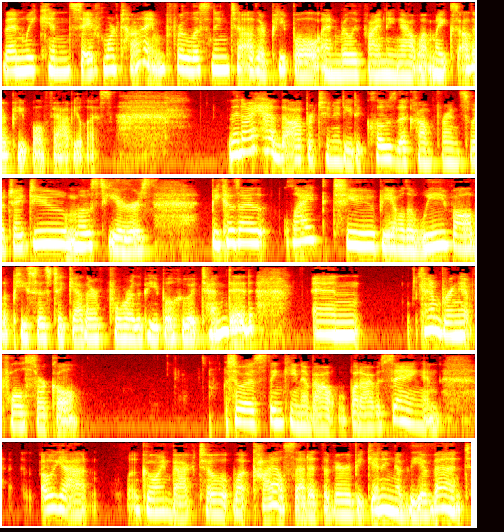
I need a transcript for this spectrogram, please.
then we can save more time for listening to other people and really finding out what makes other people fabulous. Then I had the opportunity to close the conference, which I do most years, because I like to be able to weave all the pieces together for the people who attended and kind of bring it full circle. So I was thinking about what I was saying, and oh, yeah, going back to what Kyle said at the very beginning of the event.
